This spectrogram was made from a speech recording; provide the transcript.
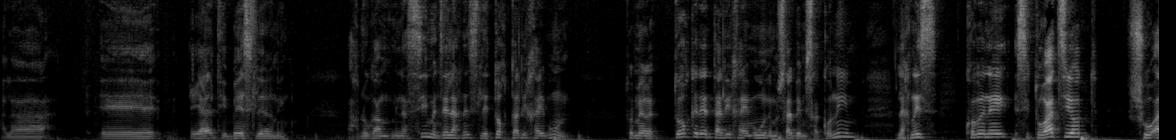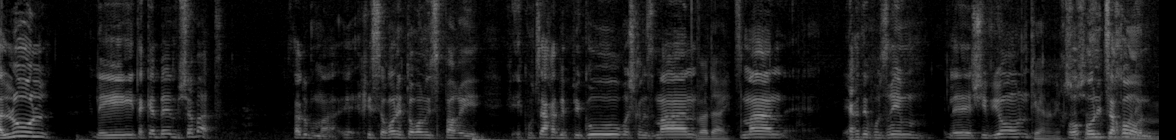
על ה-Reality Based Learning. אנחנו גם מנסים את זה להכניס לתוך תהליך האימון. זאת אומרת, תוך כדי תהליך האימון, למשל במשחקונים, להכניס כל מיני סיטואציות שהוא עלול להיתקל בהן בשבת. סתם דוגמה, חיסרון יתרון מספרי, קבוצה אחת בפיגור, יש לכם זמן, ודאי. זמן, איך אתם חוזרים לשוויון, כן, או, או ניצחון,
